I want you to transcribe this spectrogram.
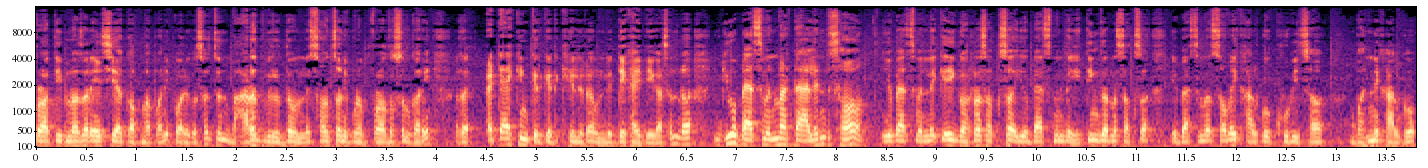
प्रति नजर एसिया कपमा पनि परेको छ जुन भारत विरुद्ध उनले सनसनीपूर्ण प्रदर्शन गरे र एट्याकिङ क्रिकेट खेलेर उनले देखाइदिएका छन्। र यो ब्याट्सम्यानमा ट्यालेन्ट छ यो ब्याट्सम्यानले केही गर्न सक्छ यो ब्याट्सम्यानले हिटिङ गर्न सक्छ यो ब्याट्सम्यानमा सबै खालको खुबी छ भन्ने खालको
